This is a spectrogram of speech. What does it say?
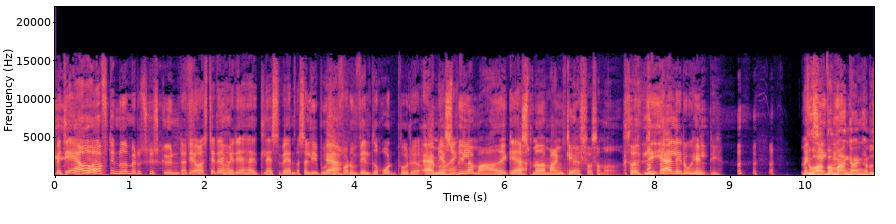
Men det er jo ja. ofte noget med, at du skal skynde dig. Det er også det der Ja. med det at have et glas vand, og så lige pludselig Ja. får du væltet rundt på det. Og Jamen, jeg noget, spiller meget, ikke? Ja. Og smadrer mange glas og sådan noget. Så jeg er lidt uheldig. Men Du har, tingene- hvor mange gange har du...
